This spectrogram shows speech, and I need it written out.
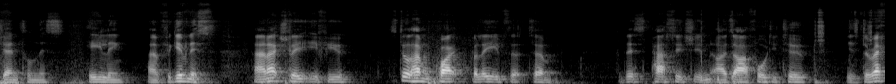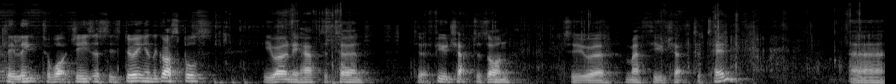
gentleness, healing, and forgiveness. And actually, if you still haven't quite believed that um, this passage in Isaiah 42 is directly linked to what Jesus is doing in the Gospels, you only have to turn to a few chapters on to uh, Matthew chapter 10. Uh,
